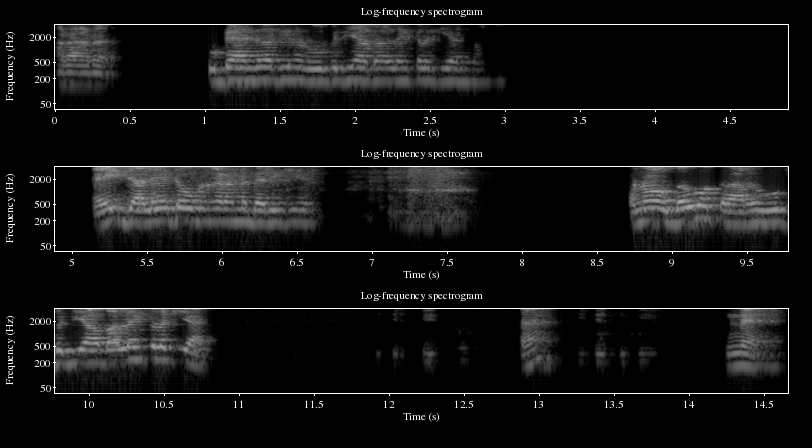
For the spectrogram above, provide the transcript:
අර අර උඩ ඇඳලා තියෙන රූපෙ දිහා බලලා හිතලා කියන්න. ඇයි ජලයට ඕක කරන්න බැරි කියලා? ඔන්න උදව්වක් අර රූපෙ දිහා බලලා හිතලා කියන්න. ඈ? නෑ.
